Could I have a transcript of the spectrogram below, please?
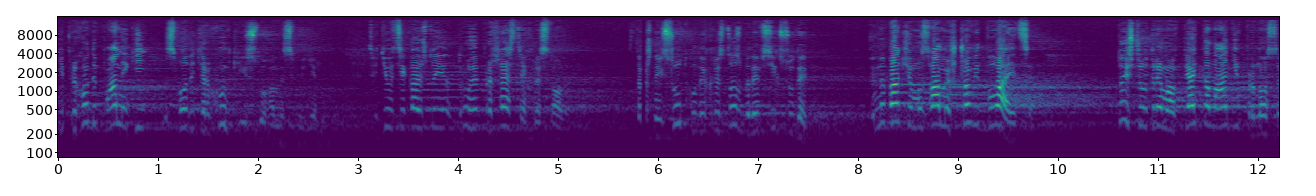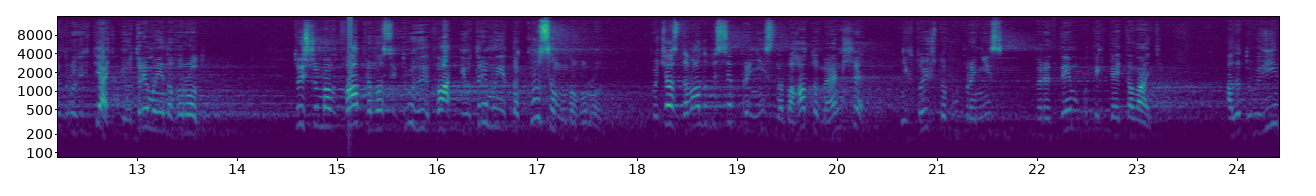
І приходить пан, який зводить рахунки із слугами своїми. Святі отці кажуть, що є друге пришестя Христове. Страшний суд, коли Христос буде всіх судити. І ми бачимо з вами, що відбувається. Той, що отримав п'ять талантів, приносить других п'ять і отримує нагороду. Той, що мав два, приносить других два і отримує таку саму нагороду. Хоча, здавалося б, приніс набагато менше, ніж той, хто був приніс перед тим у тих п'ять талантів. Але, дорогі,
